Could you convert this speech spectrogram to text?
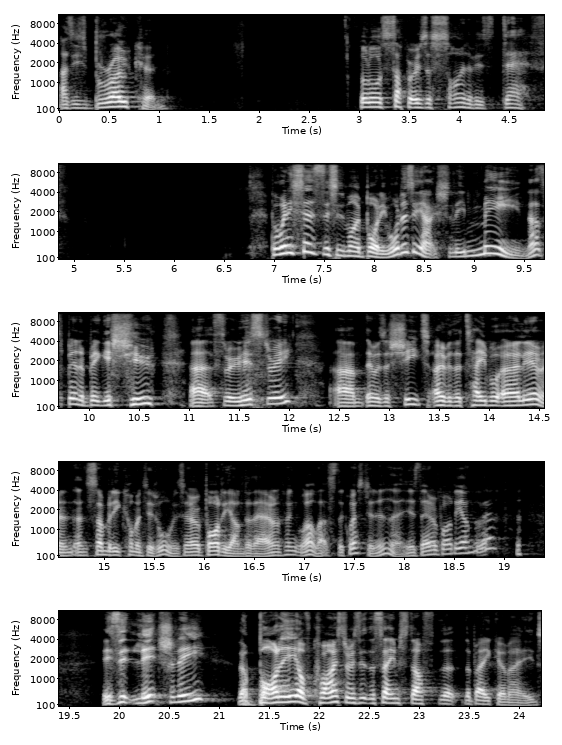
as he's broken. The Lord's Supper is a sign of his death. But when he says, This is my body, what does he actually mean? That's been a big issue uh, through history. Um, there was a sheet over the table earlier, and, and somebody commented, Oh, is there a body under there? And I think, Well, that's the question, isn't it? Is there a body under there? is it literally the body of Christ, or is it the same stuff that the baker made?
